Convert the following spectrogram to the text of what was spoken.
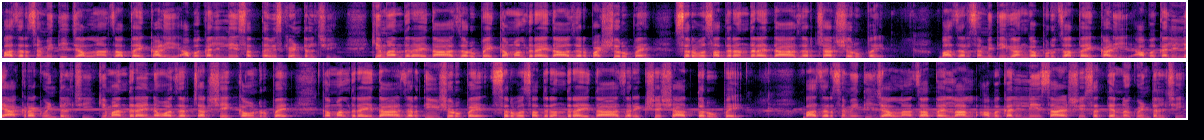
बाजार समिती जालना जात आहे काळी अबकालेली सत्तावीस क्विंटलची. किमान दर आहे दहा हजार रुपये. कमाल दर आहे दहा हजार पाचशे रुपये. सर्वसाधारण दर आहे दहा हजार चारशे रुपये. बाजार समिती गंगापूर जात आहे काळी. आबकालेली अकरा क्विंटलची. किमान दर आहे नऊ हजार चारशे एकावन्न रुपये कमाल दर आहे दहा हजार तीनशे रुपये सर्वसाधारण दर आहे दहा हजार एकशे शहात्तर रुपये. बाजार समिती जालना जात आहे लाल. अबकालेली सहाशे सत्त्याण्णव क्विंटलची.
